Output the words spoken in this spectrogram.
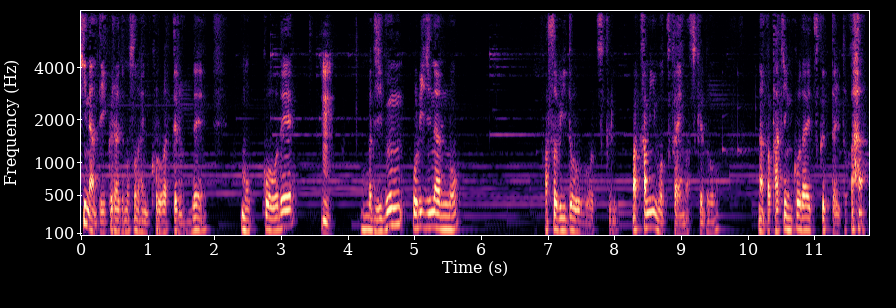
木なんていくらでもその辺に転がってるので、木工で、うんまあ、自分オリジナルの遊び道具を作る。まあ紙も使いますけど、なんかパチンコ台作ったりとか、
